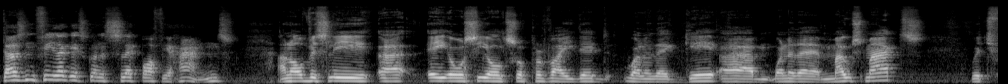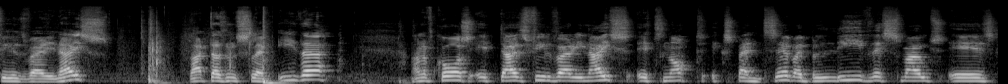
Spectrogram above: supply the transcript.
Doesn't feel like it's going to slip off your hands. And obviously, uh, AOC also provided one of their um, one of their mouse mats, which feels very nice. That doesn't slip either. And of course, it does feel very nice. It's not expensive. I believe this mouse is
